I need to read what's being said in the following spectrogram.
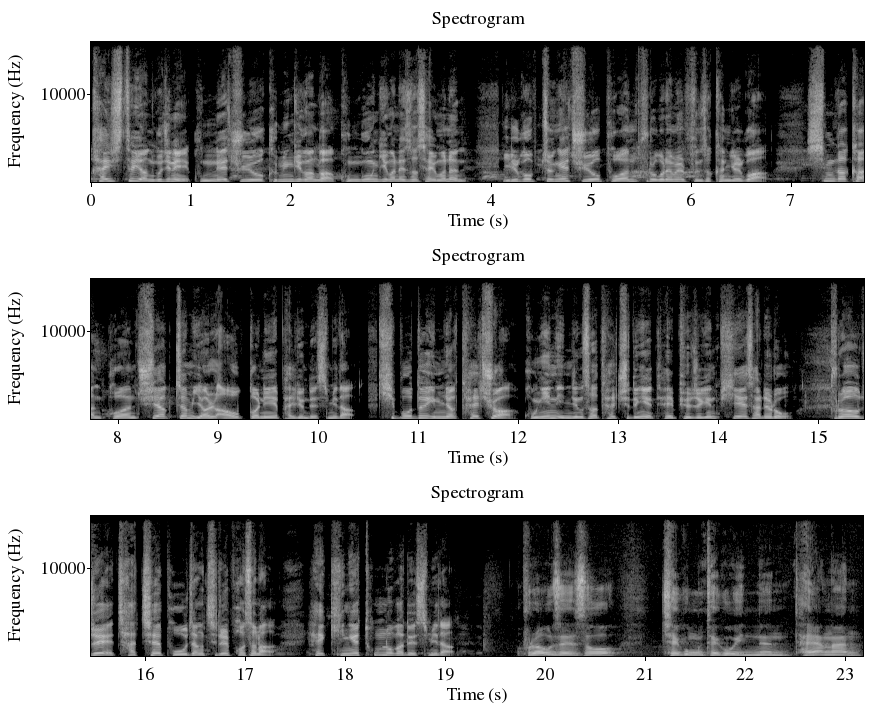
카이스트 연구진이 국내 주요 금융기관과 공공기관에서 사용하는 7종의 주요 보안 프로그램을 분석한 결과 심각한 보안 취약점 19건이 발견됐습니다. 키보드 입력 탈취와 공인 인증서 탈취 등이 대표적인 피해 사례로 브라우저의 자체 보호 장치를 벗어나 해킹의 통로가 됐습니다. 브라우저에서 제공되고 있는 다양한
